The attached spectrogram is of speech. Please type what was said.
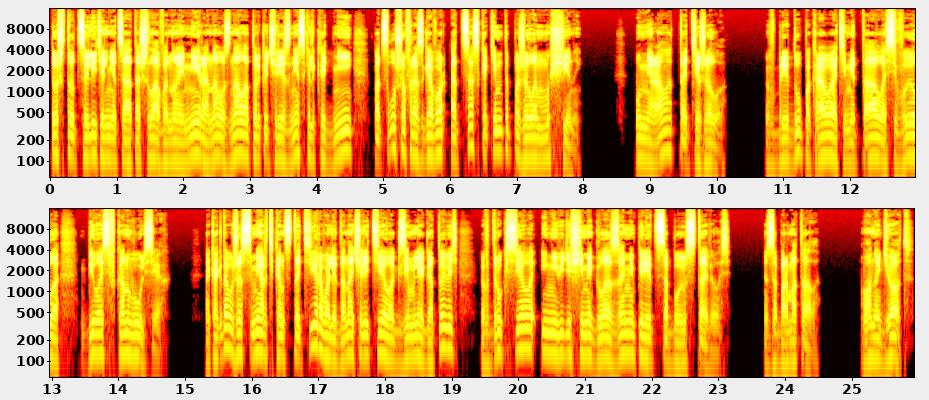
То, что целительница отошла в иной мир, она узнала только через несколько дней, подслушав разговор отца с каким-то пожилым мужчиной. Умирала та тяжело. В бреду по кровати металась, выла, билась в конвульсиях. А когда уже смерть констатировали, да начали тело к земле готовить, вдруг села и невидящими глазами перед собой уставилась. Забормотала. «Он идет!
